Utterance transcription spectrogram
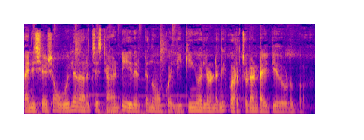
അതിനുശേഷം ഓയിൽ നിറച്ച് സ്റ്റാർട്ട് ചെയ്തിട്ട് നോക്കുക. ലീക്കിങ് വല്ലതും ഉണ്ടെങ്കിൽ കുറച്ചുകൂടെ ടൈറ്റ് ചെയ്ത് കൊടുക്കുക.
